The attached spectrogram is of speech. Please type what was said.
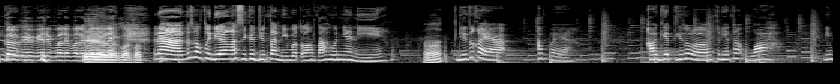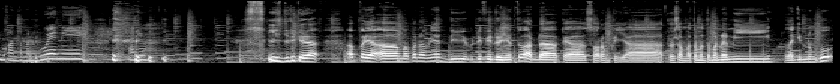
Gue oke oke deh, boleh boleh Iya, boleh. iya, boleh. Nah, terus waktu dia ngasih kejutan nih buat ulang tahunnya nih, Hah? dia tuh kayak apa ya? Kaget gitu loh. Ternyata wah, ini bukan teman gue nih. Aduh. Ih jadi kayak apa ya em, apa namanya di di videonya tuh ada kayak seorang pria terus sama teman-temannya nih lagi nunggu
